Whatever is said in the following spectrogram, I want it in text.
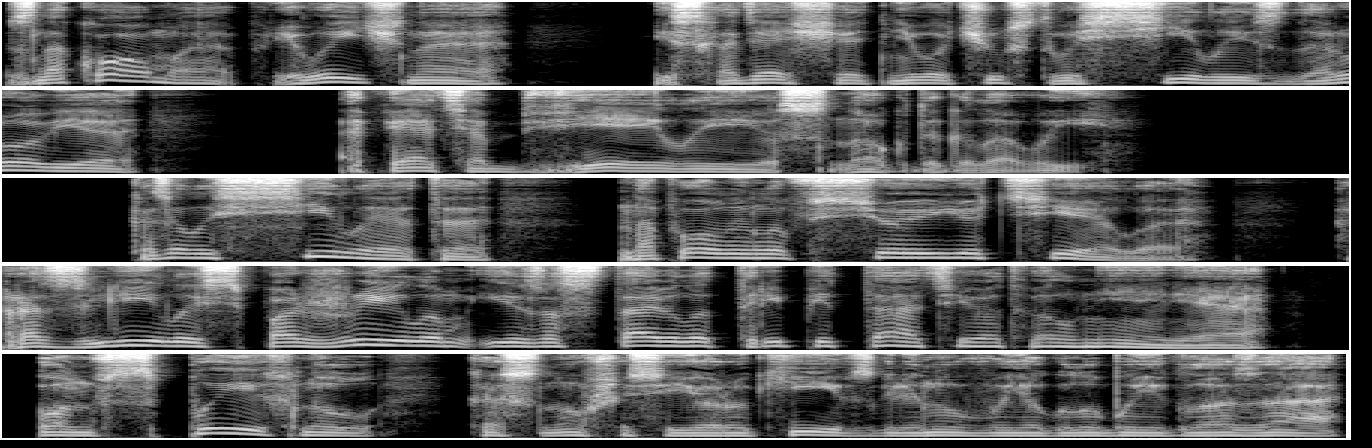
Знакомое, привычное, исходящее от него чувство силы и здоровья — опять обвеяло ее с ног до головы. Казалось, сила эта наполнила все ее тело, разлилась по жилам и заставила трепетать ее от волнения. Он вспыхнул, коснувшись ее руки и взглянув в ее голубые глаза,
